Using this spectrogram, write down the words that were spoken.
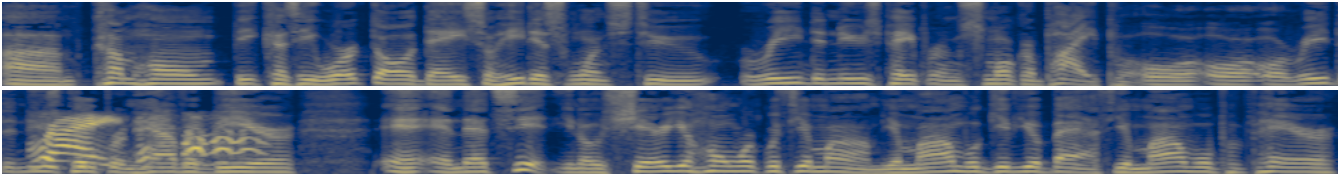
um, come home because he worked all day, so he just wants to read the newspaper and smoke a pipe, or or, or read the newspaper right. and have a beer, and, and, that's it. You know, share your homework with your mom. Your mom will give you a bath. Your mom will prepare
